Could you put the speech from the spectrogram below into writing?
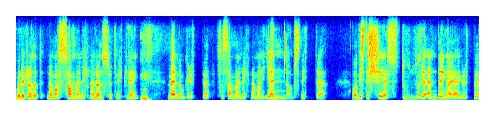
Og det er klart at Når man sammenligner lønnsutvikling mm. mellom grupper, så sammenligner man gjennomsnittet Og hvis det skjer store endringer i en gruppe,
